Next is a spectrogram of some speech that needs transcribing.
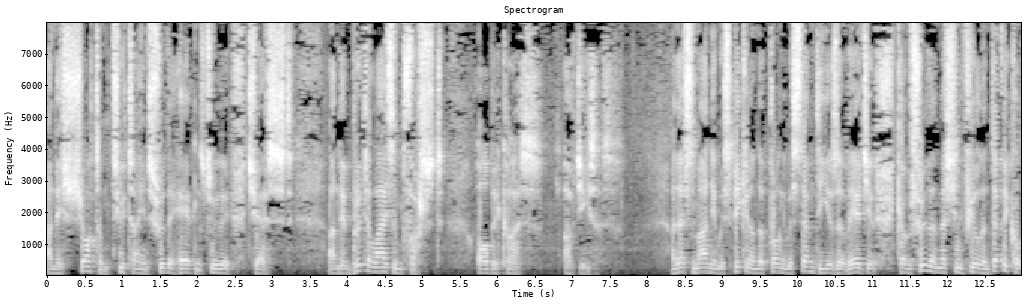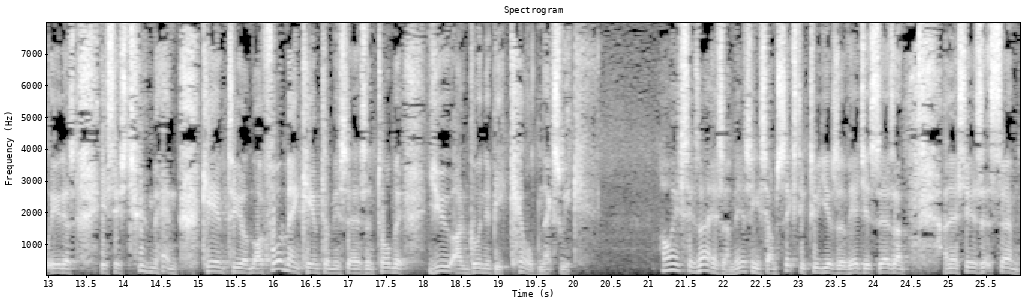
and they shot him two times through the head and through the chest and they brutalized him first, all because of Jesus. And this man, he was speaking on the program, he was 70 years of age, he come through the mission field in difficult areas. He says, two men came to him, or four men came to him, he says, and told me, you are going to be killed next week. Oh, he says, that is amazing. He says, I'm 62 years of age, he says, and, and he says, it's, um,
